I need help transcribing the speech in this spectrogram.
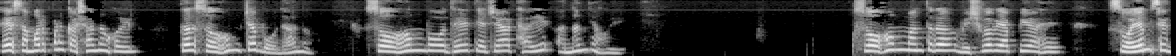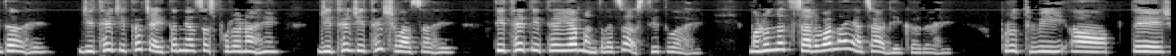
हे समर्पण कशानं होईल? तर सोहमच्या बोधानं. सोहम बोधे त्याच्या ठाई अनन्य होईल सोहम मंत्र विश्वव्यापी आहे स्वयंसिद्ध आहे. जिथे जिथे चैतन्याचं स्फुरण आहे जिथे जिथे श्वास आहे तिथे तिथे या मंत्राचं अस्तित्व आहे. म्हणूनच सर्वांना याचा अधिकार आहे. पृथ्वी आप तेज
